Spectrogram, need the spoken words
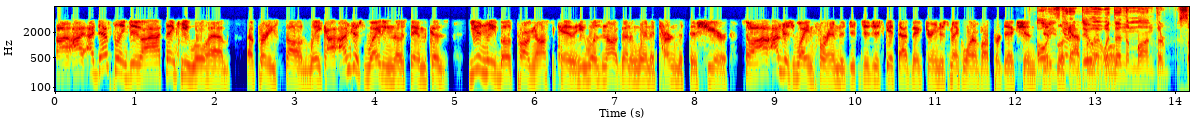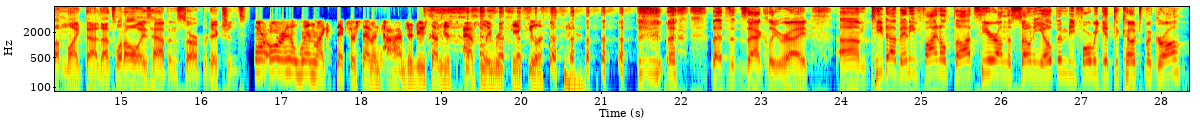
I, I definitely do. I think he will have a pretty solid week. I, am just waiting though, Sam, because you and me both prognosticated he was not going to win a tournament this year. So I, am just waiting for him to, to just get that victory and just make one of our predictions. Oh, he's going to do it within the month or something like that. That's what always happens to our predictions. Or or he'll win like six or seven times or do something just absolutely ridiculous. That's exactly right. Um, T Dub, any final thoughts here on the Sony Open before we get to Coach McGraw?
